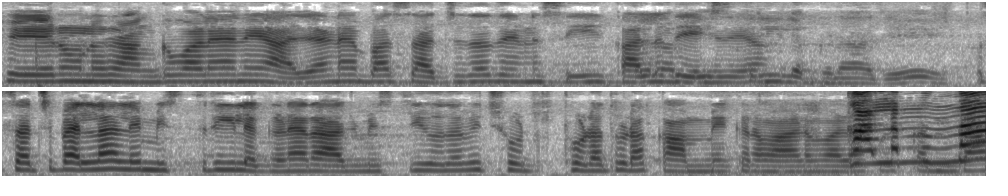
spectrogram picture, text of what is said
ਫਿਰ ਹੁਣ ਰੰਗ ਵਾਲਿਆਂ ਨੇ ਆ ਜਾਣਾ। ਬਸ ਅੱਜ ਦਾ ਦਿਨ ਸੀ ਕੱਲ ਦੇਖਦੇ ਆ। ਮਿਸਤਰੀ ਲੱਗਣਾ ਅਜੇ ਸੱਚ ਪਹਿਲਾਂ ਹਲੇ ਮਿਸਤਰੀ ਲੱਗਣਾ ਰਾਜ ਮਿਸਤਰੀ ਉਹਦਾ ਵੀ ਥੋੜਾ ਥੋੜਾ ਕੰਮ ਹੈ ਕਰਵਾਉਣ ਵਾਲਾ ਕੰਧਾਂ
